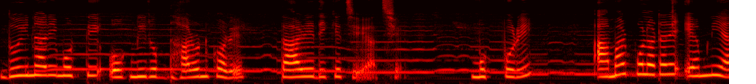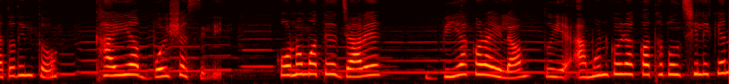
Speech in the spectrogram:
দুই নারী মূর্তি অগ্নিরূপ ধারণ করে তার এদিকে চেয়ে আছে। মুখপুরি, আমার পোলাটারে এমনি এতদিন তো খাইয়া বৈশাছিলি। কোনো মতে যারে বিয়া করাইলাম, তুই এমন কইরা কথা বলছিলি কেন?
